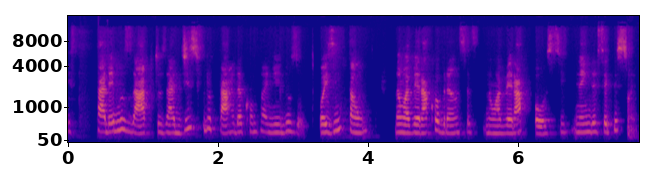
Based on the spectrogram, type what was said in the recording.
estaremos aptos a desfrutar da companhia dos outros. Pois então, não haverá cobranças, não haverá posse, nem decepções.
